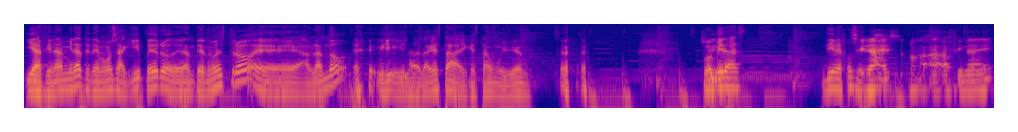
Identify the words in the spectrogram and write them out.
Y al final, mira, tenemos aquí Pedro delante nuestro eh, hablando y la verdad que está, que está muy bien. pues Sí. mira, dime Al José. final, eso, ¿no? Al final es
